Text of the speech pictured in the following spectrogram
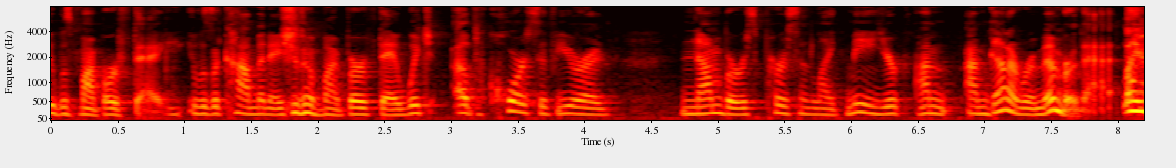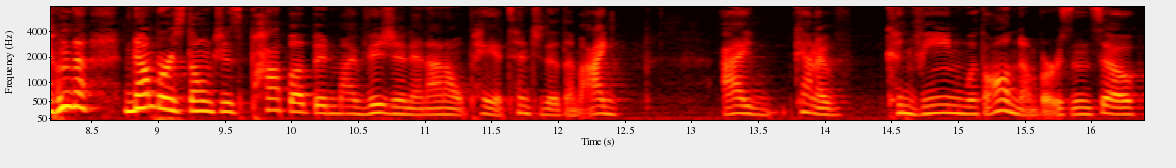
it was my birthday. It was a combination of my birthday, which of course, if you're a numbers person like me, you're I'm I'm gonna remember that. Like not, numbers don't just pop up in my vision and I don't pay attention to them. I I kind of convene with all numbers, and so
